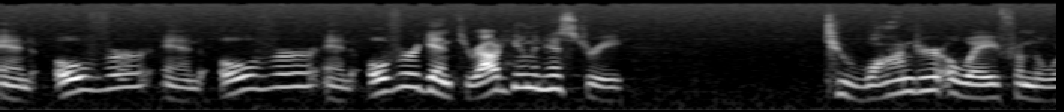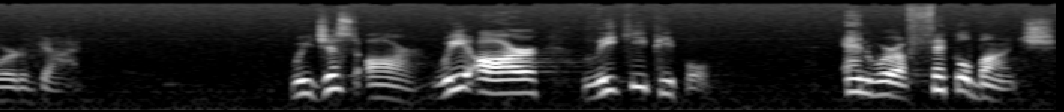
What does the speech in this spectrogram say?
and over and over and over again throughout human history to wander away from the Word of God. We just are. We are leaky people, and we're a fickle bunch.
